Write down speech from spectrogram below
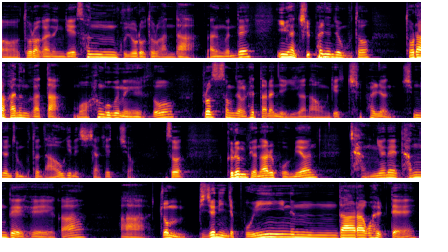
어, 돌아가는 게 선 구조로 돌아간다라는 건데 이미 한 7, 8년 전부터 돌아가는 것 같다. 뭐 한국은행에서도 플러스 성장을 했다는 얘기가 나온 게 7, 8년, 10년 전부터 나오기는 시작했죠. 그래서 그런 변화를 보면 작년에 당대회가 아, 좀 비전이 이제 보인다라고 할 때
